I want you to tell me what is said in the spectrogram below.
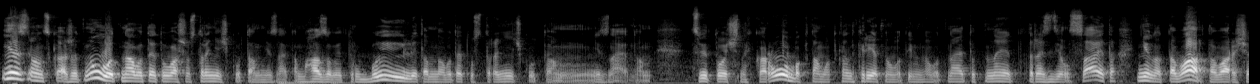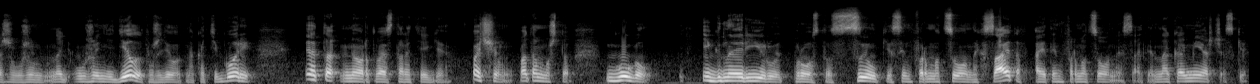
Если он скажет, ну вот на вот эту вашу страничку, там, не знаю, там газовой трубы или там на вот эту страничку, там, не знаю, там цветочных коробок, там вот конкретно вот именно вот на этот, на этот раздел сайта, не на товар, товары сейчас же уже, уже не делают, уже делают на категории. Это мертвая стратегия. Почему? Потому что Google игнорирует просто ссылки с информационных сайтов, а это информационные сайты, на коммерческие,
